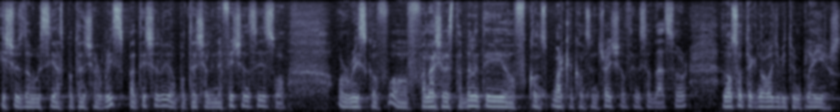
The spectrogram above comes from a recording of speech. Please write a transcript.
issues that we see as potential risks, potentially, or potential inefficiencies, or or risk of, of financial stability, of cons- market concentration, things of that sort, and also technology between players.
